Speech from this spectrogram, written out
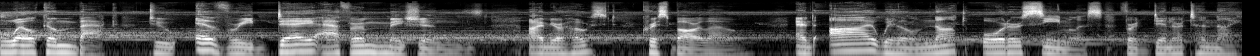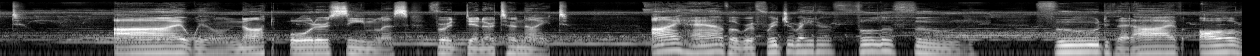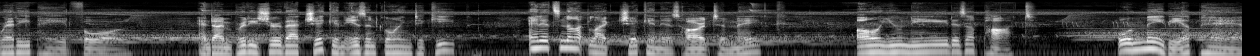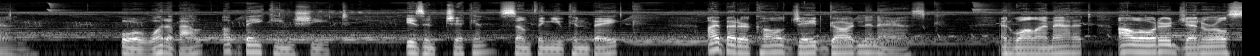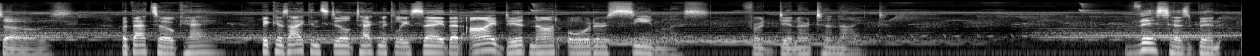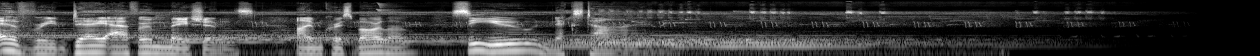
Welcome back to Everyday Affirmations. I'm your host, Chris Barlow, and I will not order seamless for dinner tonight. I will not order seamless for dinner tonight. I have a refrigerator full of food. Food that I've already paid for. And I'm pretty sure that chicken isn't going to keep. And it's not like chicken is hard to make. All you need is a pot. Or maybe a pan. Or what about a baking sheet? Isn't chicken something you can bake? I better call Jade Garden and ask. And while I'm at it, I'll order General Tso's. But that's okay, because I can still technically say that I did not order seamless for dinner tonight. This has been Everyday Affirmations. I'm Chris Barlow. See you next time.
